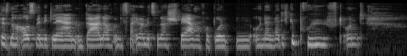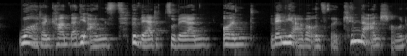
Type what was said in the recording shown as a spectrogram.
das noch auswendig lernen und da noch. Und es war immer mit so einer Schwere verbunden und dann werde ich geprüft und boah, dann kam da die Angst, bewertet zu werden. Und wenn wir aber unsere Kinder anschauen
